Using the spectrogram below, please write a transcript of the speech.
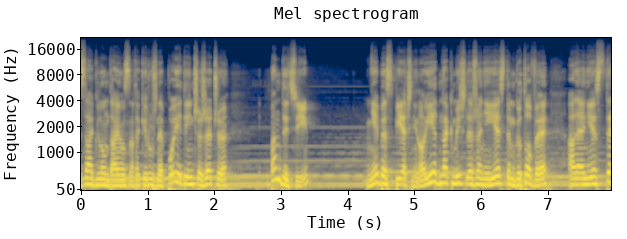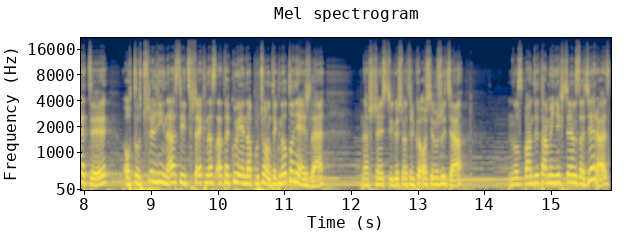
zaglądając na takie różne pojedyncze rzeczy. Bandyci. Niebezpieczni, no jednak myślę, że nie jestem gotowy, ale niestety otoczyli nas i trzech nas atakuje na początek, no to nieźle. Na szczęście gość ma tylko 8 życia. No z bandytami nie chciałem zadzierać,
